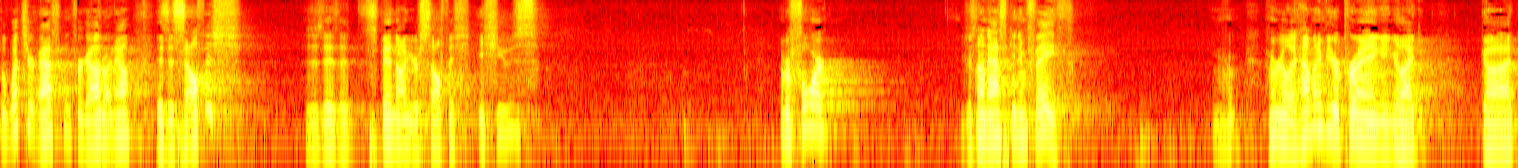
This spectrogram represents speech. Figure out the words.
What you're asking for God right now, is it selfish? Is it, is it spend on your selfish issues? Number four, you're just not asking in faith. really, how many of you are praying and you're like, God,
